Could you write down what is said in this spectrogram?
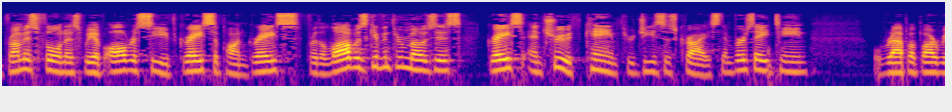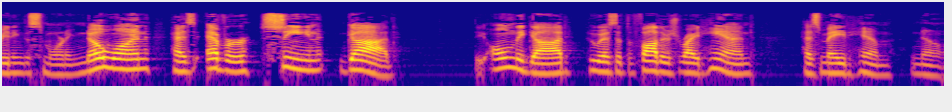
And from his fullness we have all received grace upon grace, for the law was given through Moses, grace and truth came through Jesus Christ. In verse 18, we'll wrap up our reading this morning. No one has ever seen God. The only God who is at the Father's right hand has made him known.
